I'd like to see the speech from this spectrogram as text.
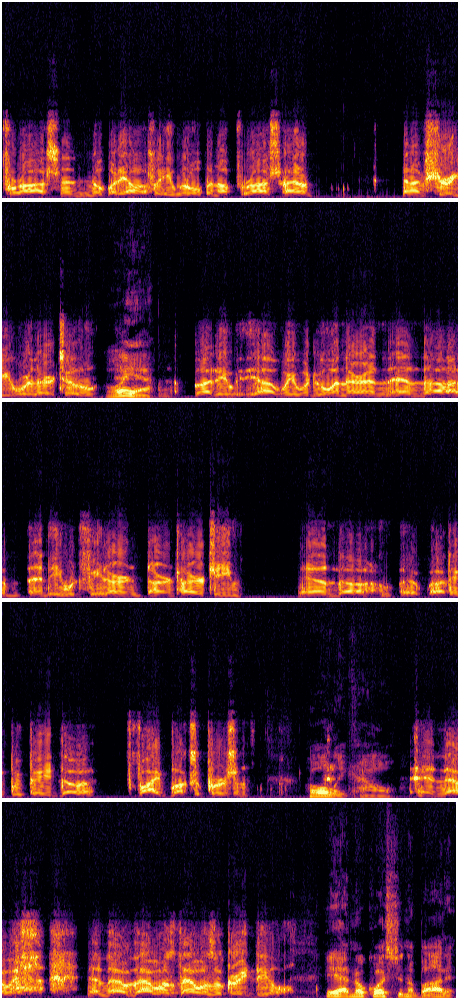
for us and nobody else. He would open up for us. I don't and I'm sure you were there too. Oh yeah. But it, uh, we would go in there and and uh, and he would feed our our entire team, and uh, I think we paid uh, five bucks a person. Holy cow! And that was and that that was that was a great deal. Yeah, no question about it.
